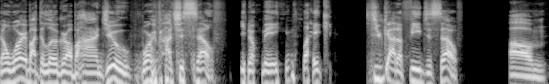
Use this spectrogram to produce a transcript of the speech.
don't worry about the little girl behind you. Worry about yourself. You know what I mean? Like you gotta feed yourself. Um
